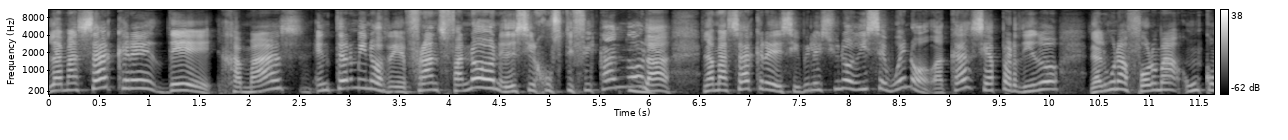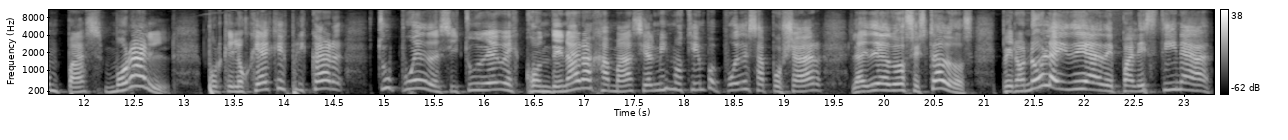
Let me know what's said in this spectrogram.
la masacre de Hamas en términos de Franz Fanon, es decir, justificando la, la masacre de civiles. Y uno dice, bueno, acá se ha perdido de alguna forma un compás moral, porque lo que hay que explicar, tú puedes y tú debes condenar a Hamas y al mismo tiempo puedes apoyar la idea de dos estados, pero no la idea de Palestina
